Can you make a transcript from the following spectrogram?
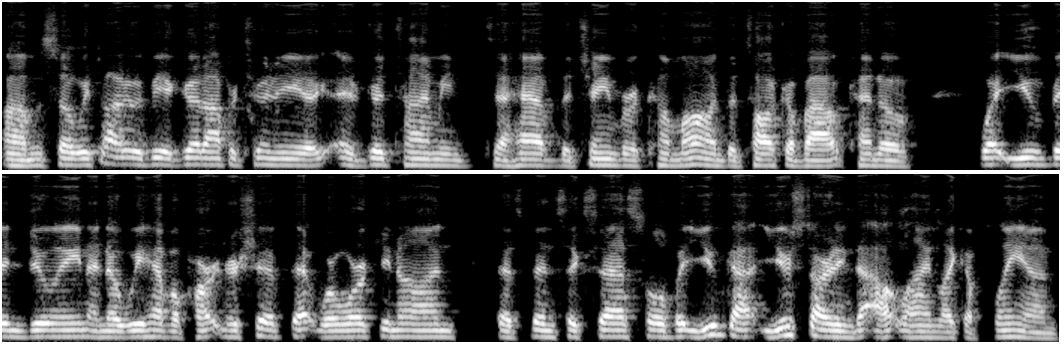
Um, so we thought it would be a good opportunity, a, a, good timing to have the chamber come on to talk about kind of what you've been doing. I know we have a partnership that we're working on that's been successful, but you've got you're starting to outline like a plan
